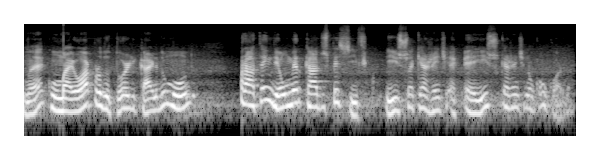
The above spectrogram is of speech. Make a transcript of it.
né, com o maior produtor de carne do mundo, para atender um mercado específico. Isso é que a gente é, é isso que a gente não concorda.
